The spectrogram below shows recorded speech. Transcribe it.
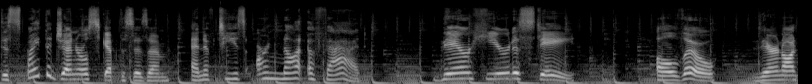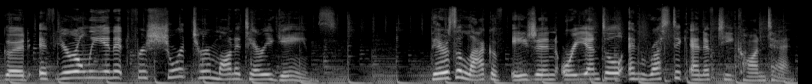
Despite the general skepticism, NFTs are not a fad. They're here to stay. Although, they're not good if you're only in it for short term monetary gains. There's a lack of Asian, Oriental, and rustic NFT content.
